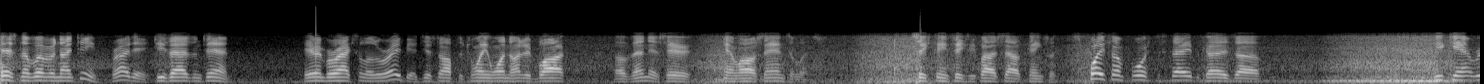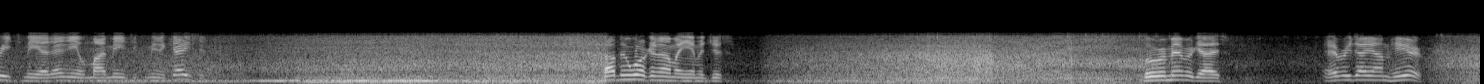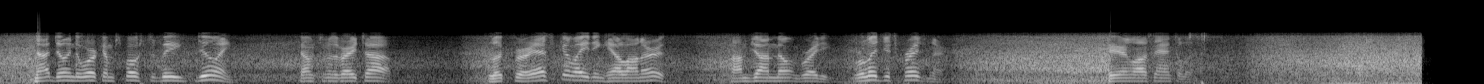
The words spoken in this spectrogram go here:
It's November 19th, Friday, 2010. Here in Barak, Saudi Arabia, just off the 2100 block of Venice here in Los Angeles. 1665 South Kingsley. It's a place I'm forced to stay because uh, you can't reach me at any of my means of communication. I've been working on my images. But remember guys, every day I'm here, not doing the work I'm supposed to be doing, comes from the very top. Look for escalating hell on earth. I'm John Melton Brady, religious prisoner here in Los Angeles.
